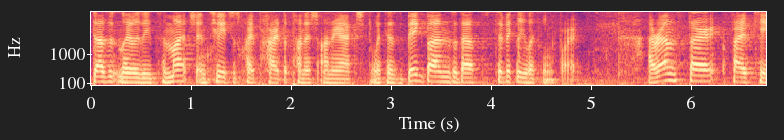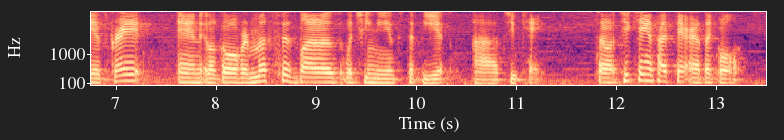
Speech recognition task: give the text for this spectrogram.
doesn't really lead to much. And 2H is quite hard to punish on reaction with his big buttons without specifically looking for it. Around start, 5k is great, and it'll go over most of his lows, which he needs to beat uh, 2k. So 2k and 5k are the goals.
